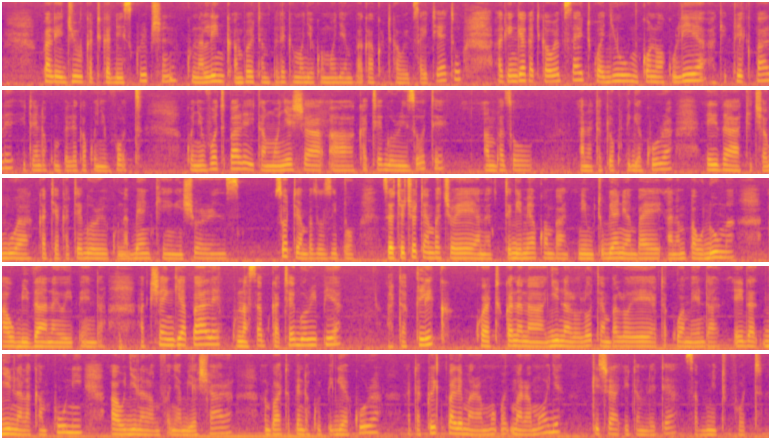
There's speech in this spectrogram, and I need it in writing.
Pale juu katika description kuna link ambayo itampeleka moja kwa moja mpaka katika website yetu. Akiingia katika website kwa juu mkono wa kulia, akiklik pale itaenda kumpeleka kwenye vote. Kwenye vote pale itamwonyesha uh, category zote ambazo anatakiwa kupiga kura, aidha akichagua kati ya kategori, kuna banking, insurance, zote ambazo zipo za chochote ambacho yeye anategemea kwamba ni mtu gani ambaye anampa huduma au bidhaa anayoipenda. Akishaingia pale, kuna sub category pia ata click kutokana na jina lolote ambalo yeye atakuwa ameenda, aidha jina la kampuni au jina la mfanyabiashara ambayo atapenda kuipigia kura, ata click pale mara mo- mara moja kisha itamletea submit vote.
